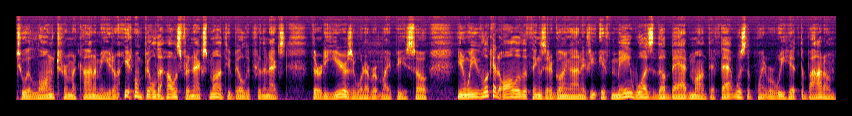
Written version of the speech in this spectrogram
to a long-term economy. You don't you don't build a house for next month. You build it for the next 30 years or whatever it might be. So, you know, when you look at all of the things that are going on, if you if May was the bad month, if that was the point where we hit the bottom,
